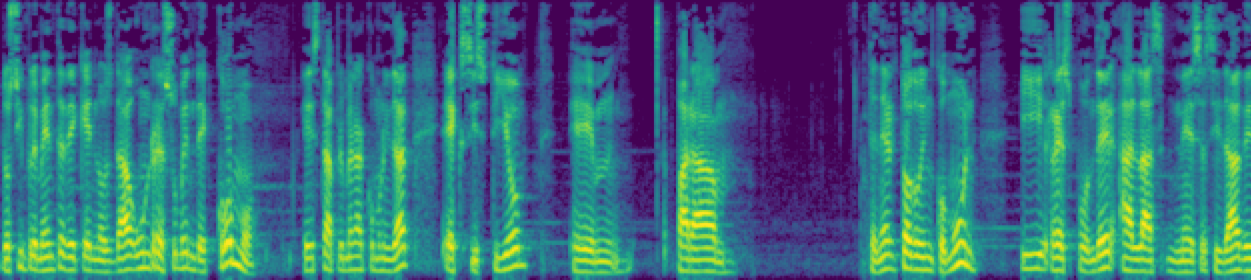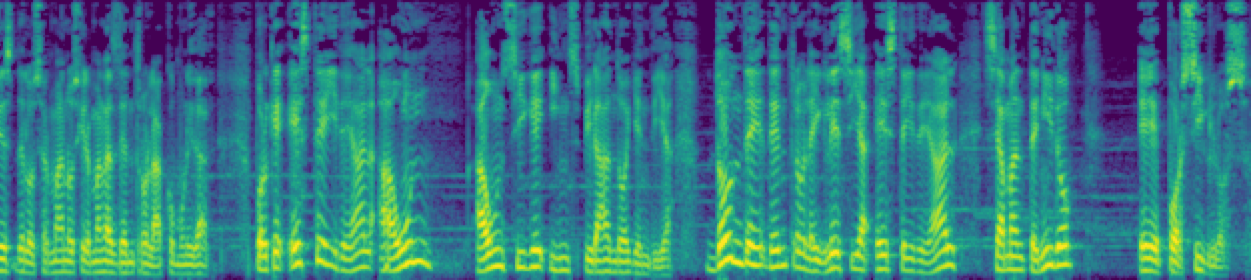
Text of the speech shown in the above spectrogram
no simplemente de que nos da un resumen de cómo esta primera comunidad existió em, para tener todo en común y responder a las necesidades de los hermanos y hermanas dentro de la comunidad. Porque este ideal aún aún sigue inspirando hoy en día. Donde dentro de la iglesia este ideal se ha mantenido eh, por siglos.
